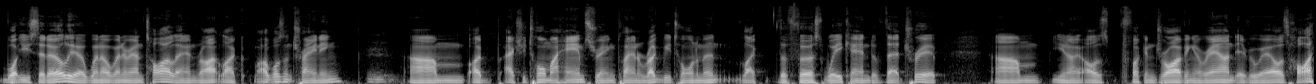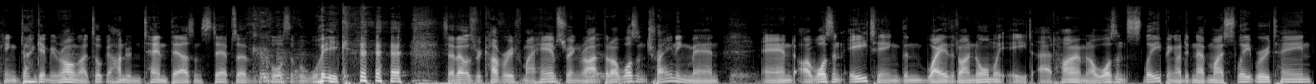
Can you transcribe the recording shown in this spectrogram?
what you said earlier when I went around Thailand, right? Like, I wasn't training. Mm. Um, I actually tore my hamstring playing a rugby tournament, like the first weekend of that trip. Um, you know, I was fucking driving around everywhere. I was hiking. Don't get me wrong. I took 110,000 steps over the course of a week. so that was recovery for my hamstring, right? Yeah. But I wasn't training, man. Yeah. And I wasn't eating the way that I normally eat at home. And I wasn't sleeping. I didn't have my sleep routine.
